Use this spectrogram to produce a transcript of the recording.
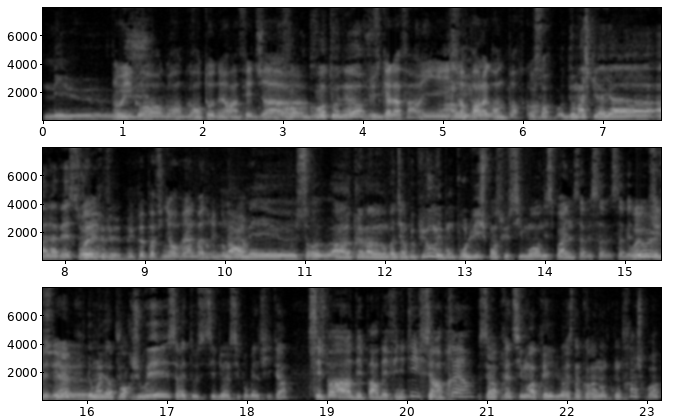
Mais. euh, Oui, grand, grand, grand honneur à Fedja grand, euh, grand honneur. jusqu'à la fin. Il Ah sort oui. par la grande porte, quoi. Sort- Dommage qu'il aille à, à la veste. Mais il peut pas finir au Real Madrid non, Non, plus. hein. mais euh, sur un club, on va dire, un peu plus haut. Mais bon, pour lui, je pense que 6 mois en Espagne, ça, ça, ça va être, Oui, ça oui, va être bien. Au moins, il va pouvoir jouer. Ça va être aussi bien aussi pour Benfica. C'est pas un départ définitif, c'est un prêt. Hein. C'est un prêt de 6 mois. Après, il lui reste encore un an de contrat, je crois.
